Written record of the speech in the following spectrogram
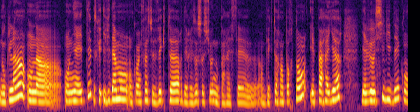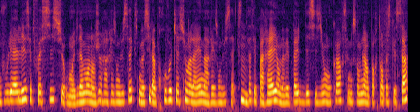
Donc là, on, a, on y a été, parce qu'évidemment, encore une fois, ce vecteur des réseaux sociaux nous paraissait euh, un vecteur important. Et par ailleurs, il y avait aussi l'idée qu'on voulait aller cette fois-ci sur, bon, évidemment, l'injure à raison du sexe, mais aussi la provocation à la haine à raison du sexe. Hmm. Ça, c'est pareil, on n'avait pas eu de décision encore, ça nous semblait important, parce que ça,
